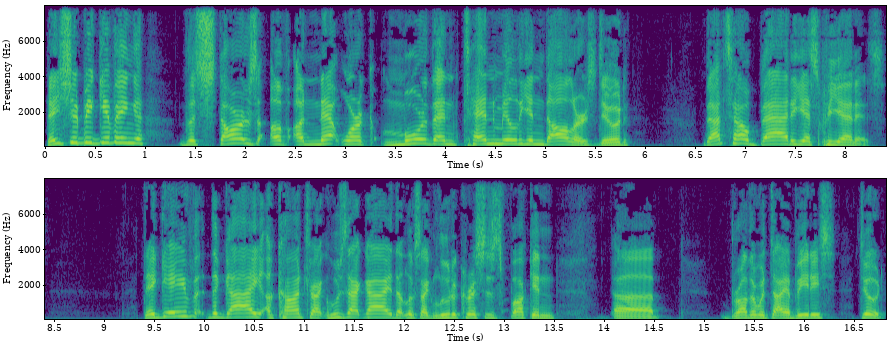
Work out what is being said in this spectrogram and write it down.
They should be giving the stars of a network more than 10 million dollars, dude. That's how bad ESPN is. They gave the guy a contract. Who's that guy that looks like Ludacris's fucking uh, brother with diabetes? Dude,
